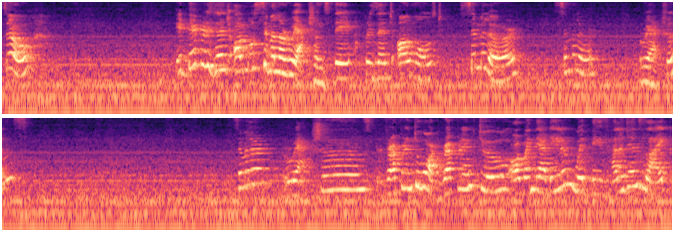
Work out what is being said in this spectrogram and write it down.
So it they present almost similar reactions. They present almost similar similar reactions? Similar reactions referring to what? Referring to or when they are dealing with these halogens like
